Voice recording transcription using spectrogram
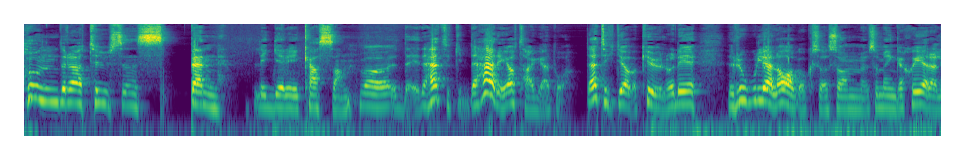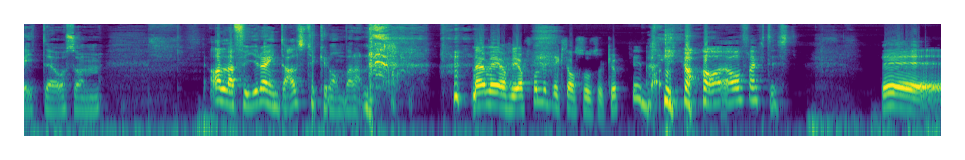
100 000 spänn ligger i kassan. Det det här, tycker, det här är jag taggad på. Det här tyckte jag var kul och det är roliga lag också som, som engagerar lite och som alla fyra inte alls tycker om varandra. Nej, men jag, jag får lite Clas Ohlson Cup-vibbar. ja, ja faktiskt. Det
